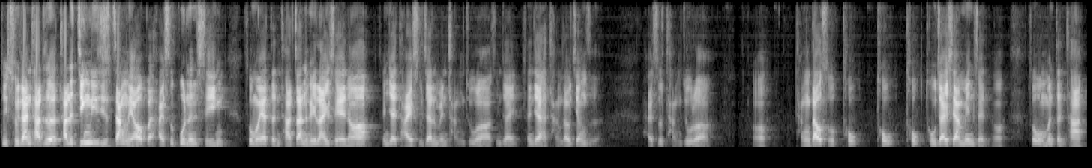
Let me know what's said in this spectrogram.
对，虽然他这他的精力是涨了，不还是不能行，所以我们要等他站回来先哦。现在他还是在那边躺住了，现在现在还躺到这样子，还是躺住了，哦，躺到手头头头头在下面先啊。所以我们等他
